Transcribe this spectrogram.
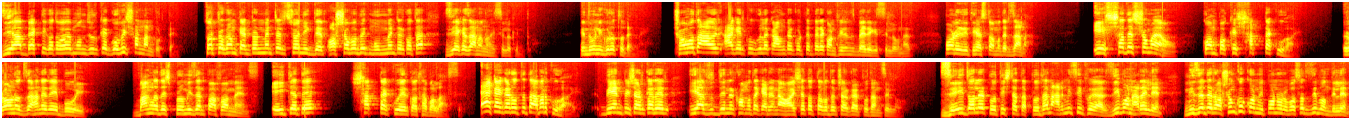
জিয়া ব্যক্তিগতভাবে মঞ্জুরকে গভীর সম্মান করতেন। চট্টগ্রাম ক্যান্টনমেন্টের সৈনিকদের অস্বাভাবিক মুভমেন্টের কথা জিয়াকে জানানো হয়েছিল কিন্তু। কিন্তু উনি গুরুত্ব দেন নাই। সম্ভবত আগের কুগুলো কাউন্টার করতে পেরে কনফিডেন্স বেড়ে গেছিল ওনার পরের ইতিহাস তো আমাদের জানা। এরশাদের সময়ও কমপক্ষে সাতটা কু হয়। রনক জাহানের এই বই, বাংলাদেশ প্রমিজ পারফরমেন্স এইটাতে সাতটা কুয়ের কথা বলা আছে। এক এগারোতে তো আবার কু হয়। বিএনপি সরকারের ইয়াজউদ্দিনের ক্ষমতা কেড়ে নেওয়া হয়, সে তত্ত্বাবধায়ক সরকার প্রধান ছিল। যেই দলের প্রতিষ্ঠাতা, প্রধান আর্মি চিফ হয়ে জীবন হারাইলেন, নিজেদের অসংখ্য কর্মী পনেরো বছর জীবন দিলেন,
